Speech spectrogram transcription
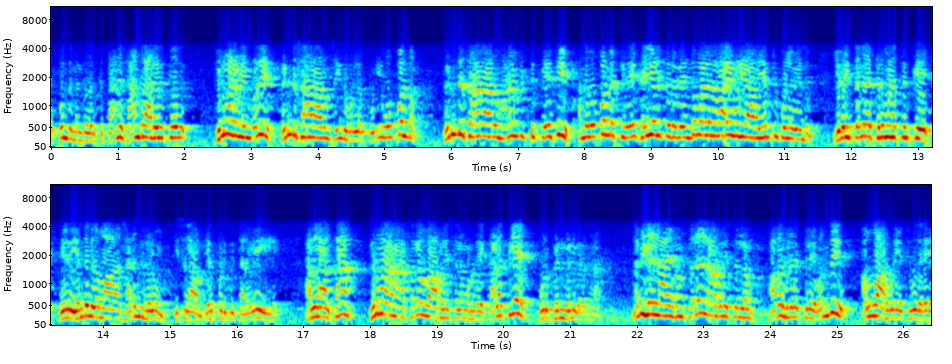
ஒப்பந்தம் என்பதற்குத்தானே சான்றாக இருக்கிறது. திருமணம் என்பது ரெண்டு சாராரும் செய்து கொள்ளக்கூடிய ஒப்பந்தம். ரெண்டு சாராரும் மனம் விட்டு பேசி அந்த ஒப்பந்தத்திலே கையெழுத்திட வேண்டும் அல்லது வாய்மொழியாக ஏற்றுக்கொள்ள வேண்டும். இதை தவிர திருமணத்திற்கு வேறு எந்த விதமான சடங்குகளும் இஸ்லாம் ஏற்படுத்தி தரவே இல்லை. அதனால் தான் பெருமானார் ஸல்லல்லாஹு அலைஹி அவருடைய காலத்திலே ஒரு பெண்மணி வருகிறார். நபிகள் நாயகம் ஸல்லல்லாஹு செல்லும் அவர்களிடத்திலே வந்து அல்லாஹுடைய தூதரே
